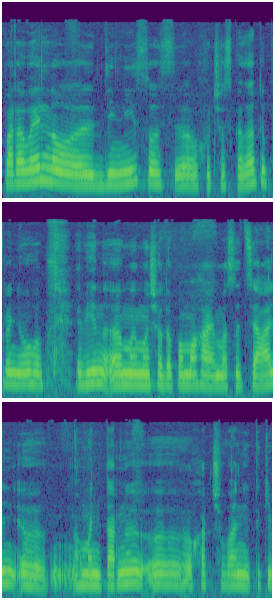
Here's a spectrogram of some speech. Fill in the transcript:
Паралельно е, Дініс, ось е, хочу сказати про нього. Він е, ми йому ще допомагаємо соціальні гуманітарної е, такі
